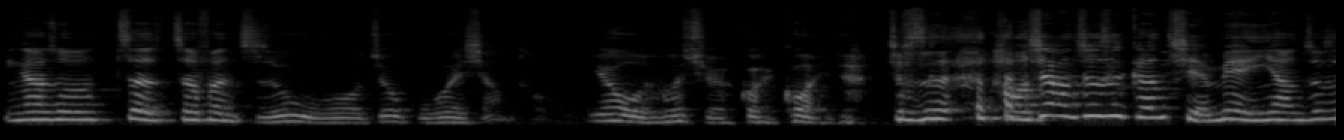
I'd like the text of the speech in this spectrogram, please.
应该说这这份职务我就不会想投，因为我会觉得怪怪的，就是好像就是跟前面一样，就是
